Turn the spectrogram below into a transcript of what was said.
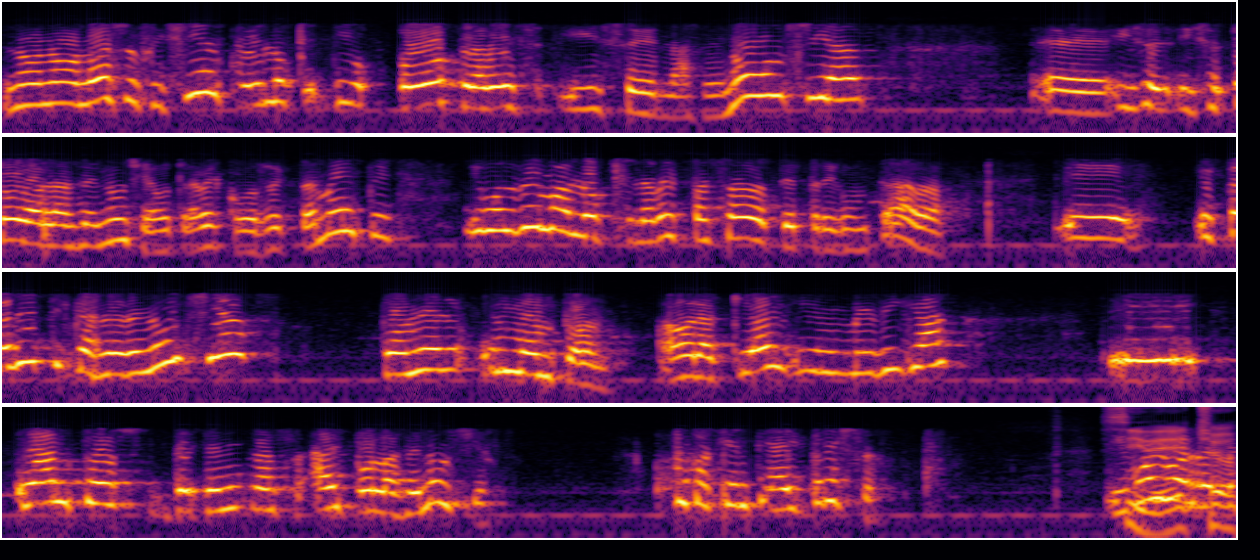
no, no, no es suficiente, es lo que digo, otra vez hice las denuncias, eh, hice, hice todas las denuncias otra vez correctamente y volvemos a lo que la vez pasada te preguntaba. Eh, estadísticas de denuncias, poner un montón. Ahora, que alguien me diga eh, cuántos detenidos hay por las denuncias, cuánta gente hay presa. Sí, de hecho,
